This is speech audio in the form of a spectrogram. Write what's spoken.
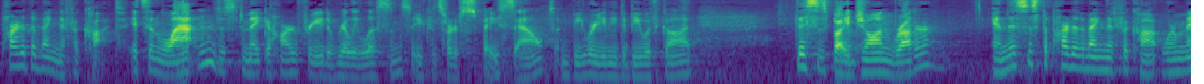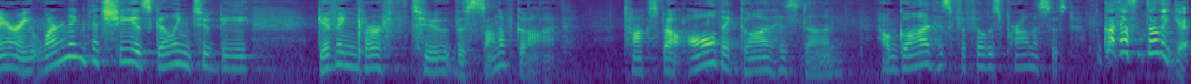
part of the Magnificat. It's in Latin, just to make it hard for you to really listen, so you can sort of space out and be where you need to be with God. This is by John Rutter, and this is the part of the Magnificat where Mary, learning that she is going to be giving birth to the Son of God, talks about all that God has done, how God has fulfilled his promises. God hasn't done it yet,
